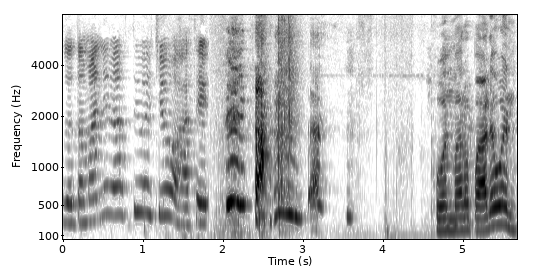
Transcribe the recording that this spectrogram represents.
તો તમારે નહીં વાગતી હોય છે. હાથે ફોન મારો પાડ્યો હોય ને?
